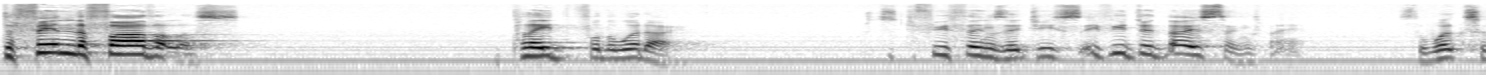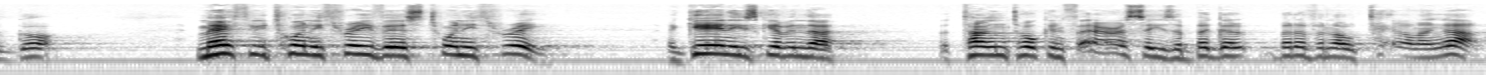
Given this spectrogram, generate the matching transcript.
Defend the fatherless. Plead for the widow. Just a few things that Jesus, if you did those things, man, it's the works of God. Matthew 23, verse 23. Again, he's given the, the tongue talking Pharisees a big, bit of an old toweling up.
